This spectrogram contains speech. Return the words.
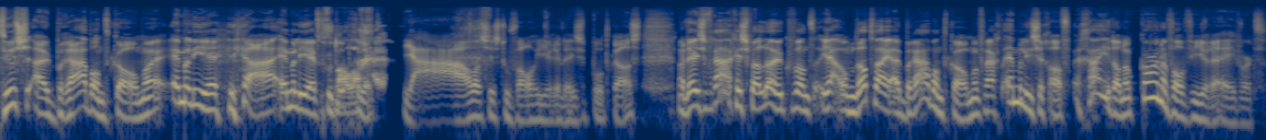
dus uit Brabant komen. Emily, uh, ja, Emily heeft goed opgelet. Ja, alles is toeval hier in deze podcast. Maar deze vraag is wel leuk, want ja, omdat wij uit Brabant komen, vraagt Emily zich af: ga je dan ook carnaval vieren, Evert?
